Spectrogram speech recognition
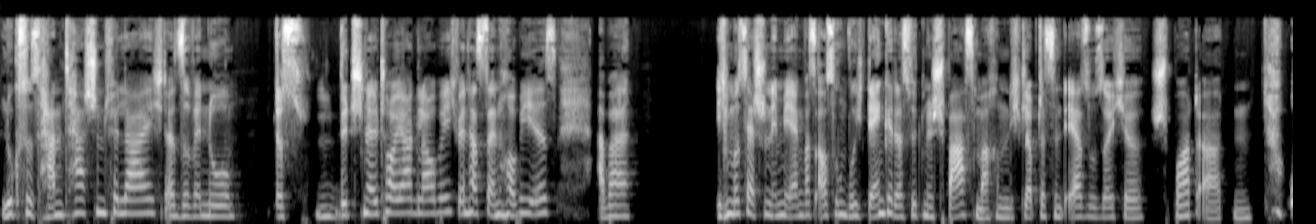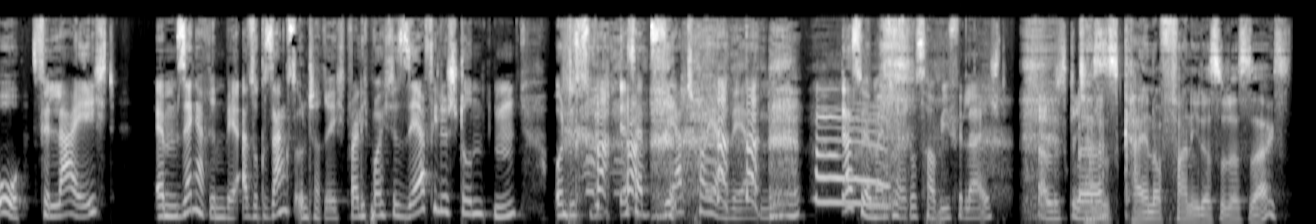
Luxus-Handtaschen vielleicht. Also wenn du, das wird schnell teuer, glaube ich, wenn das dein Hobby ist. Aber ich muss ja schon irgendwie irgendwas aussuchen, wo ich denke, das wird mir Spaß machen. Ich glaube, das sind eher so solche Sportarten. Oh, vielleicht ähm, Sängerin wäre, also Gesangsunterricht, weil ich bräuchte sehr viele Stunden und es wird deshalb sehr teuer werden. Das wäre mein teures Hobby vielleicht. alles Das klar. ist kind of funny, dass du das sagst.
